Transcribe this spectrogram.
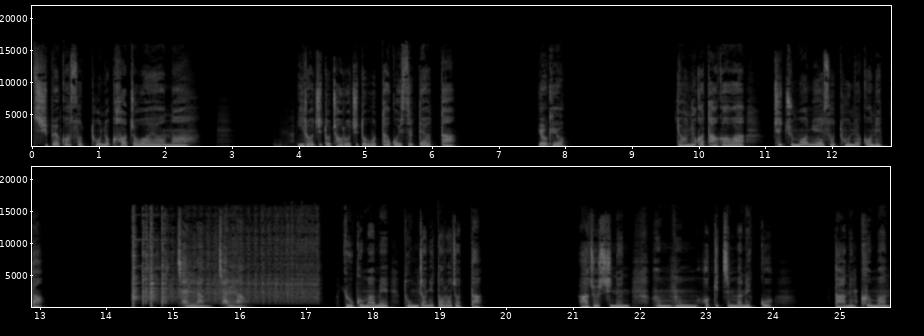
집에 가서 돈을 가져와야 하나. 이러지도 저러지도 못하고 있을 때였다. 여기요. 연우가 다가와 제 주머니에서 돈을 꺼냈다. 찰랑찰랑. 요금함에 동전이 떨어졌다. 아저씨는 흠흠 헛기침만 했고 나는 그만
